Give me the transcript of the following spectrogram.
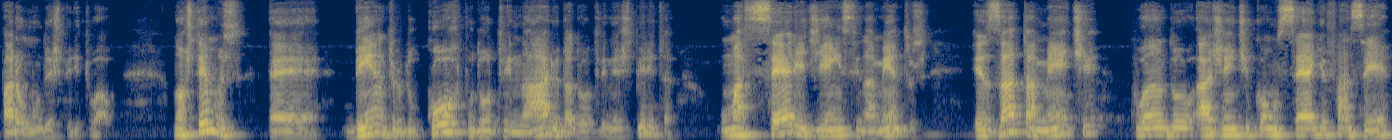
para o mundo espiritual. Nós temos é, dentro do corpo doutrinário da doutrina espírita uma série de ensinamentos exatamente quando a gente consegue fazer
